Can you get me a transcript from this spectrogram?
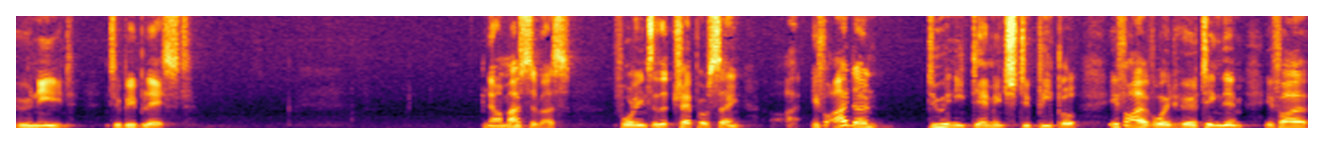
who need to be blessed. Now, most of us fall into the trap of saying, if I don't do any damage to people, if I avoid hurting them, if I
